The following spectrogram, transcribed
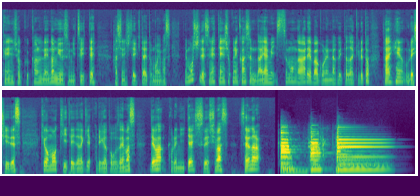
転職関連のニュースについて発信していきたいと思います。でもしですね転職に関する悩み質問があればご連絡いただけると大変嬉しいです。今日も聞いていただきありがとうございます。ではこれにて失礼します。さようなら。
